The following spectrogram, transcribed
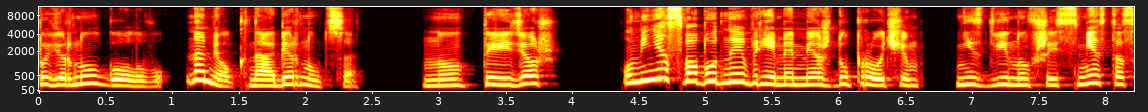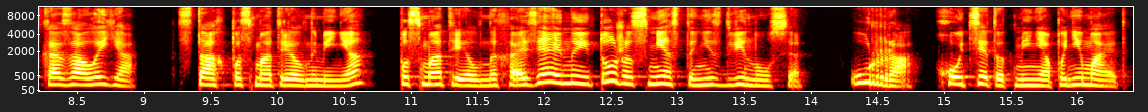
Повернул голову. Намек на обернуться. «Ну, ты идешь?» «У меня свободное время, между прочим», не сдвинувшись с места, сказала я. Стах посмотрел на меня, Посмотрел на хозяина и тоже с места не сдвинулся. Ура! Хоть этот меня понимает.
